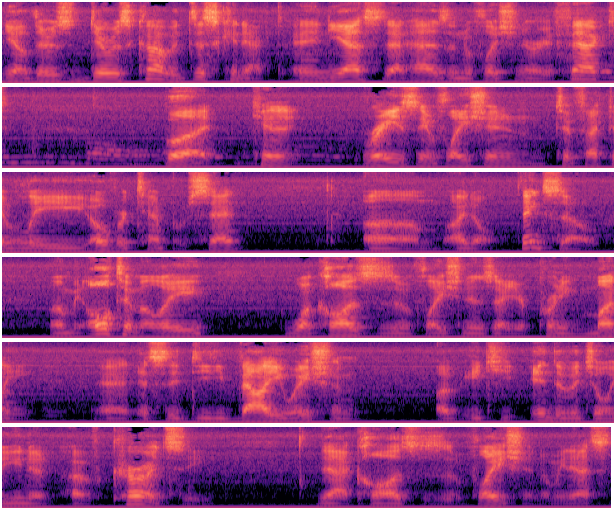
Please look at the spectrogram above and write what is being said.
you know there's there is kind of a disconnect. And yes that has an inflationary effect but can it raise the inflation effectively over 10%. Um, I don't think so. I mean, ultimately, what causes inflation is that you're printing money, and it's the devaluation of each individual unit of currency that causes inflation. I mean, that's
